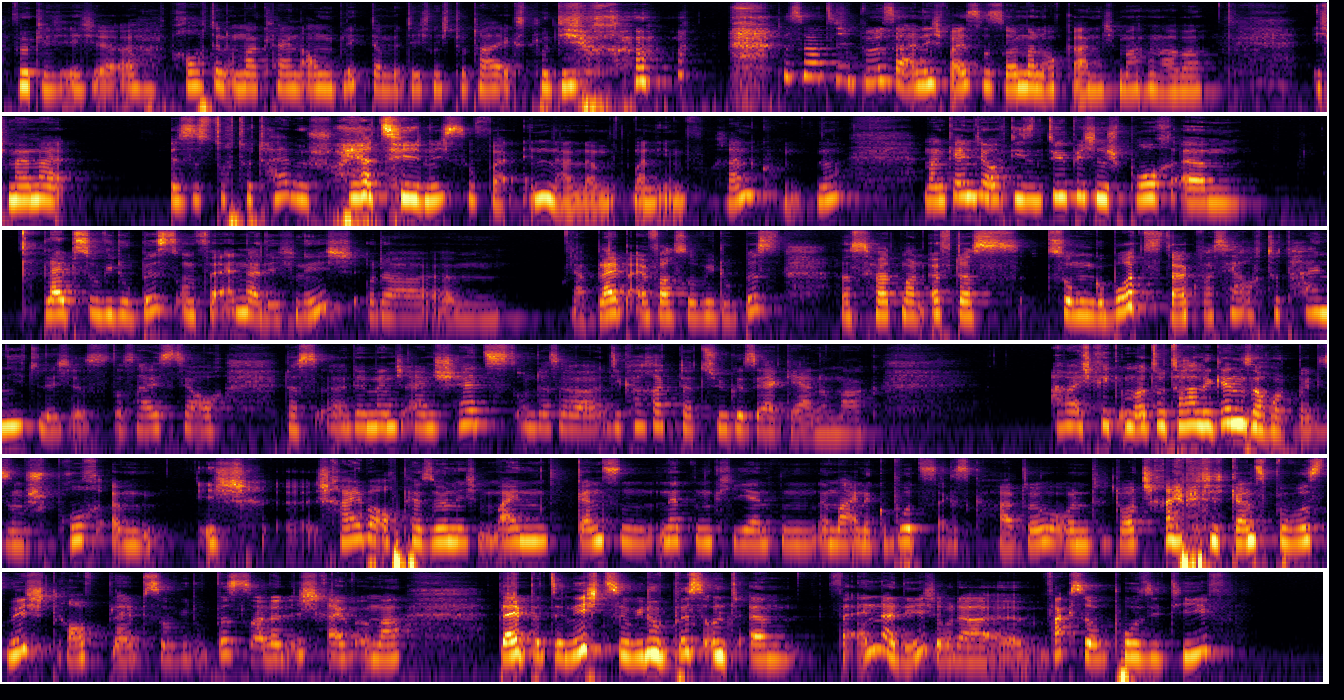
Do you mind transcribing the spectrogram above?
Wirklich, ich äh, brauche dann immer einen kleinen Augenblick, damit ich nicht total explodiere. das hört sich böse an, ich weiß, das soll man auch gar nicht machen, aber ich meine mal, es ist doch total bescheuert, sich nicht zu verändern, damit man eben vorankommt. Ne? Man kennt ja auch diesen typischen Spruch, ähm, bleib so wie du bist und veränder dich nicht. Oder ähm, ja, bleib einfach so, wie du bist. Das hört man öfters zum Geburtstag, was ja auch total niedlich ist. Das heißt ja auch, dass äh, der Mensch einen schätzt und dass er die Charakterzüge sehr gerne mag. Aber ich kriege immer totale Gänsehaut bei diesem Spruch. Ähm, ich äh, schreibe auch persönlich meinen ganzen netten Klienten immer eine Geburtstagskarte und dort schreibe ich ganz bewusst nicht drauf, bleib so, wie du bist, sondern ich schreibe immer, bleib bitte nicht so, wie du bist und ähm, veränder dich oder äh, wachse positiv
